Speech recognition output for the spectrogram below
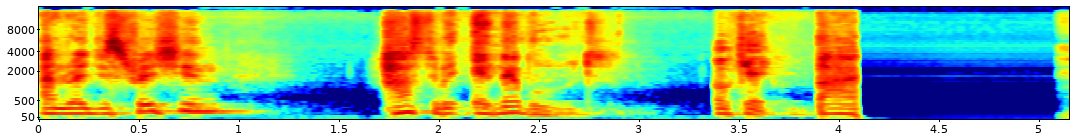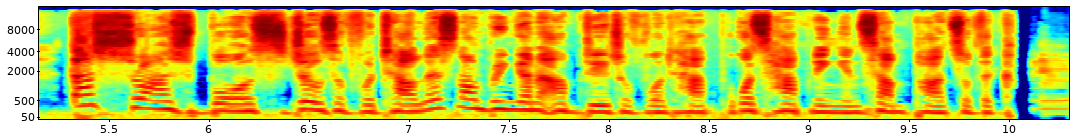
and registration has to be enabled. Okay. By that's CHRAJ boss Joseph Whittal. Let's now bring an update of what hap- what's happening in some parts of the country.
